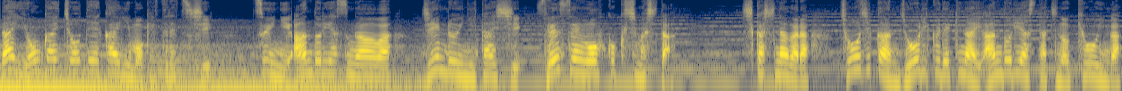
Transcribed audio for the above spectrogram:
第4回調停会議も決裂しついにアンドリアス側は人類に対し宣戦を布告しました。しかしながら長時間上陸できないアンドリアスたちの脅威が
